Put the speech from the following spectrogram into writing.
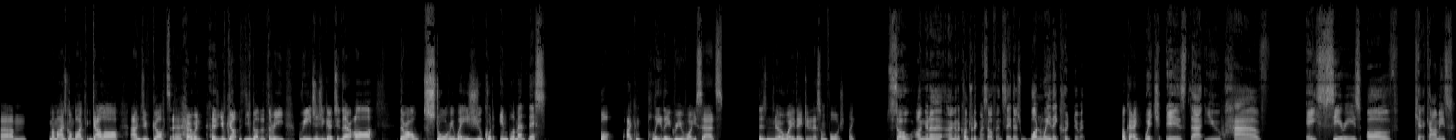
um, my mind's gone blank. Galar, and you've got uh, Hoenn. you've got you've got the three regions you can go to. There are there are story ways you could implement this, but I completely agree with what you said. There's no way they do this, unfortunately. So I'm gonna I'm gonna contradict myself and say there's one way they could do it, Okay. which is that you have a series of Kitakamis.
